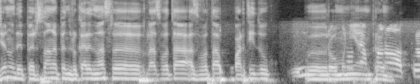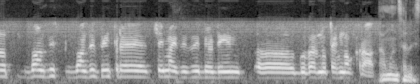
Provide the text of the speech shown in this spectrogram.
genul de persoană pentru care dumneavoastră l-ați votat, ați votat partidul uh, România nu împreună. neapărat, uh, v-am zis, v-am zis dintre cei mai vizibili din uh, guvernul tehnocrat. Am înțeles.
